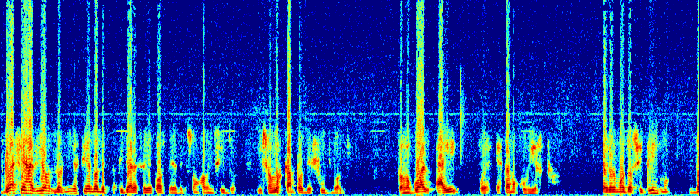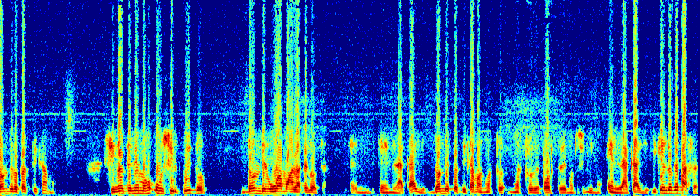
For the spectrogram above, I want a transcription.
Gracias a Dios los niños tienen donde practicar ese deporte desde que son jovencitos y son los campos de fútbol. Con lo cual ahí pues estamos cubiertos. Pero el motociclismo, ¿dónde lo practicamos? Si no tenemos un circuito, ¿dónde jugamos a la pelota? En, en la calle. ¿Dónde practicamos nuestro, nuestro deporte de motociclismo? En la calle. ¿Y qué es lo que pasa?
